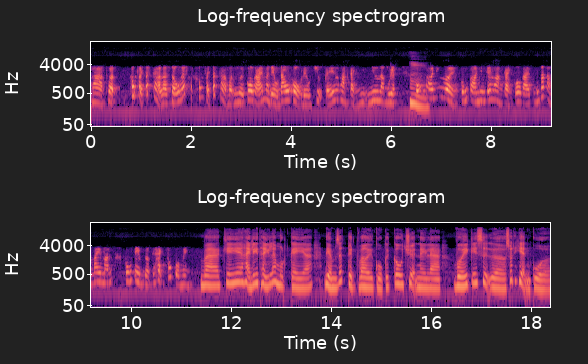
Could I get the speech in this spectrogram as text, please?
hòa thuận không phải tất cả là xấu hết không phải tất cả mọi người cô gái mà đều đau khổ đều chịu cái hoàn cảnh như- là Nguyệt. Ừ. cũng có những người cũng có những cái hoàn cảnh cô gái cũng rất là may mắn cũng tìm được cái hạnh phúc của mình. Và cái Hải Ly thấy là một cái à, điểm rất tuyệt vời của cái câu chuyện này là với cái sự ờ, xuất hiện của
